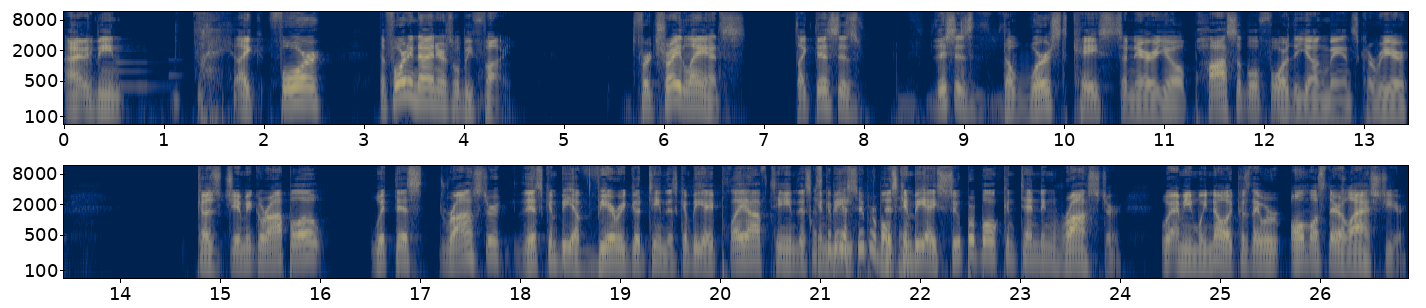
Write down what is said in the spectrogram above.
I mean like for the 49ers will be fine. For Trey Lance, like this is this is the worst case scenario possible for the young man's career because Jimmy Garoppolo with this roster, this can be a very good team. This can be a playoff team. This, This can be a Super Bowl This team. can be a Super Bowl contending roster. I mean, we know it because they were almost there last year,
